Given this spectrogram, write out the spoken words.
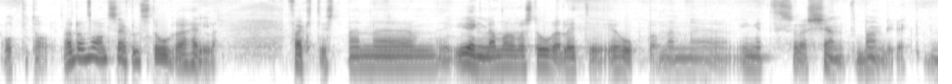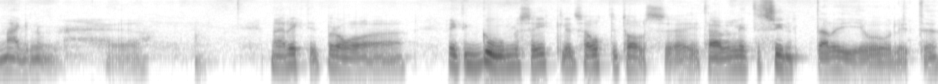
80-talet. Men de var inte särskilt stora heller. Faktiskt. Men eh, i England var de väl stora lite i Europa. Men eh, inget sådär känt band direkt. Magnum. Eh, men riktigt bra. Eh, riktigt god musik. Lite så 80-tals gitarrer. Lite syntar i och lite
